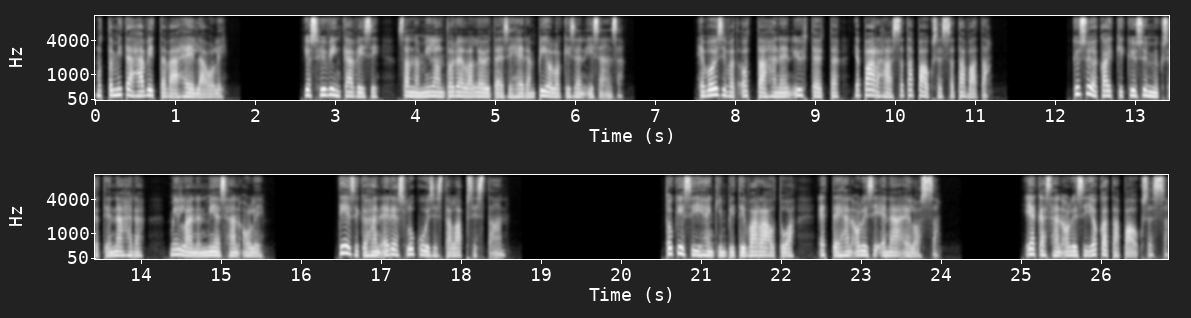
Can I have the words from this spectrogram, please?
Mutta mitä hävittävää heillä oli? Jos hyvin kävisi, Sanna Milan todella löytäisi heidän biologisen isänsä. He voisivat ottaa hänen yhteyttä ja parhaassa tapauksessa tavata. Kysyä kaikki kysymykset ja nähdä, millainen mies hän oli. Tiesikö hän edes lukuisista lapsistaan? Toki siihenkin piti varautua, ettei hän olisi enää elossa. Iäkäs hän olisi joka tapauksessa.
